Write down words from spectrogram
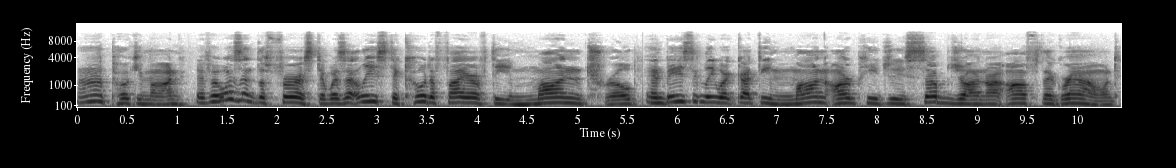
Ah, Pokemon. If it wasn't the first, it was at least the codifier of the Mon trope, and basically what got the Mon RPG subgenre off the ground.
